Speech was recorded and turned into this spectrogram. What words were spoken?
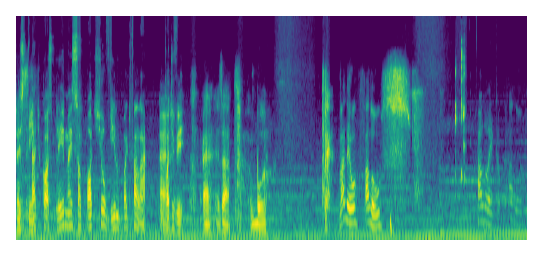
Você tá de cosplay, mas só pode te ouvir, não pode falar. Não é. pode ver. É, exato. Boa. Valeu, falou. Falou então, cara. Falou.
